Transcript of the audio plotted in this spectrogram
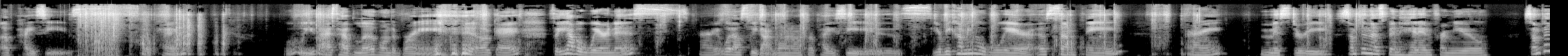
of Pisces. Okay. Ooh, you guys have love on the brain. okay, so you have awareness. All right, what else we got going on for Pisces? You're becoming aware of something. All right, mystery, something that's been hidden from you something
